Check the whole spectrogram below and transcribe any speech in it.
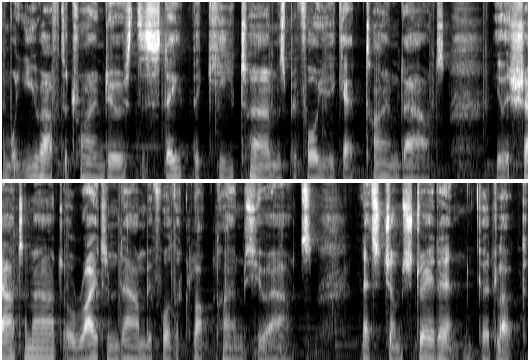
and what you have to try and do is to state the key terms before you get timed out. Either shout them out or write them down before the clock times you out. Let's jump straight in. Good luck.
